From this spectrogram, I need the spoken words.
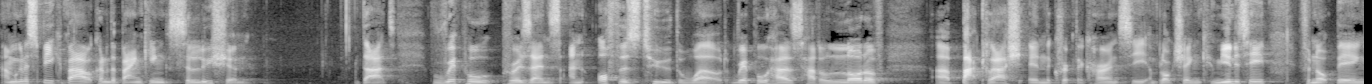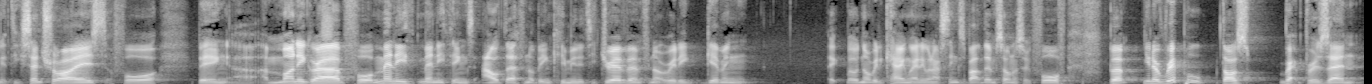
and we're going to speak about kind of the banking solution that Ripple presents and offers to the world. Ripple has had a lot of uh, backlash in the cryptocurrency and blockchain community for not being decentralized, for being a money grab, for many, many things out there, for not being community driven, for not really giving, well, not really caring what anyone else thinks about them, so on and so forth. But, you know, Ripple does represent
